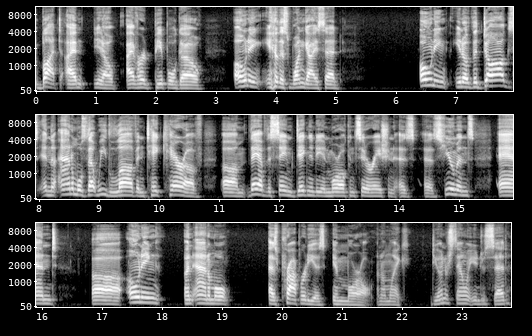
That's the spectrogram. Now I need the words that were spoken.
but I'm, you know, I've heard people go, owning, you know, this one guy said, owning, you know, the dogs and the animals that we love and take care of, um, they have the same dignity and moral consideration as as humans, and uh, owning an animal as property is immoral. And I'm like, do you understand what you just said?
